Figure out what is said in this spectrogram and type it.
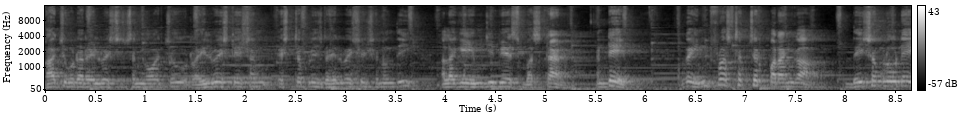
కాచిగూడ రైల్వే స్టేషన్ కావచ్చు. Railway station establish railway station ఉంది. అలాగే ఎంజీబీఎస్ బస్ స్టాండ్. అంటే ఒక ఇన్ఫ్రాస్ట్రక్చర్ పరంగా దేశంలోనే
